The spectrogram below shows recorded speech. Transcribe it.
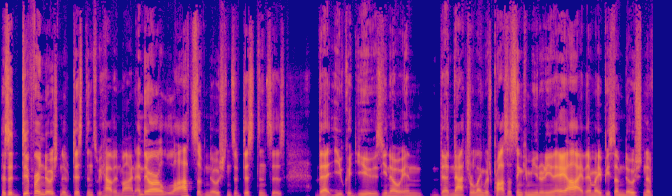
There's a different notion of distance we have in mind. And there are lots of notions of distances that you could use. You know, in the natural language processing community in AI, there might be some notion of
